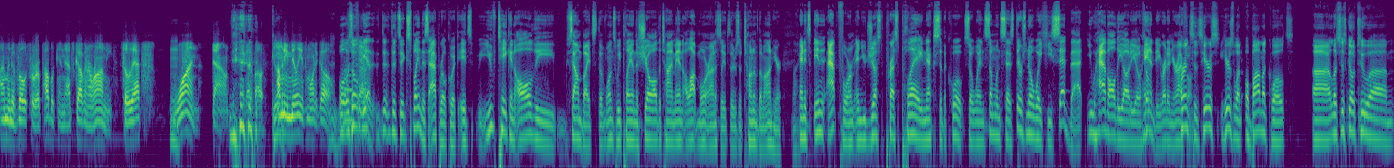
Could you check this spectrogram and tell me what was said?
I'm going to vote for a Republican. That's Governor Romney. So that's one down. I got about how many millions more to go? Well, so yeah, th- th- to explain this app real quick, it's you've taken all the sound bites, the ones we play on the show all the time, and a lot more. Honestly, it's, there's a ton of them on here, and it's in an app form, and you just press play next to the quote. So when someone says, "There's no way he said that," you have all the audio handy right on your iPhone. For instance, here's here's one Obama quotes. Uh, let's just go to um,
